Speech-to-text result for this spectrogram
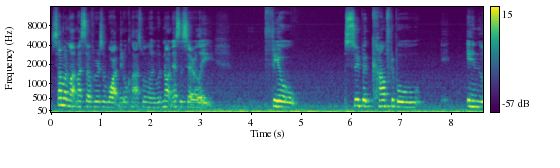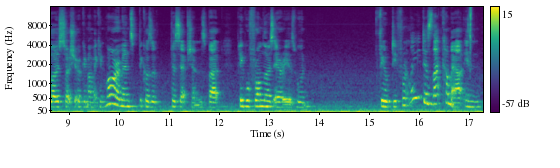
someone like myself, who is a white middle class woman, would not necessarily feel super comfortable in low socioeconomic environments because of perceptions, but people from those areas would feel differently. Does that come out in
